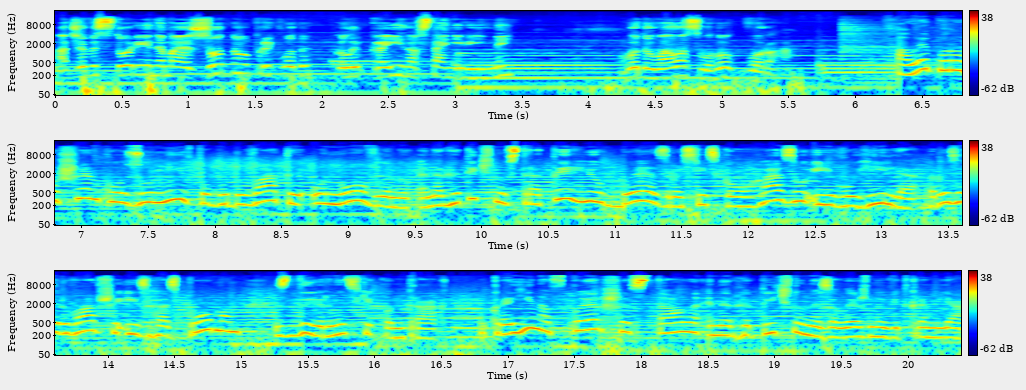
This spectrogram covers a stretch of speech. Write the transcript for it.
Адже в історії немає жодного прикладу, коли б країна в стані війни годувала свого ворога. Але Порошенко зумів побудувати оновлену енергетичну стратегію без російського газу і вугілля, розірвавши із Газпромом здирницький контракт. Україна вперше стала енергетично незалежною від Кремля.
